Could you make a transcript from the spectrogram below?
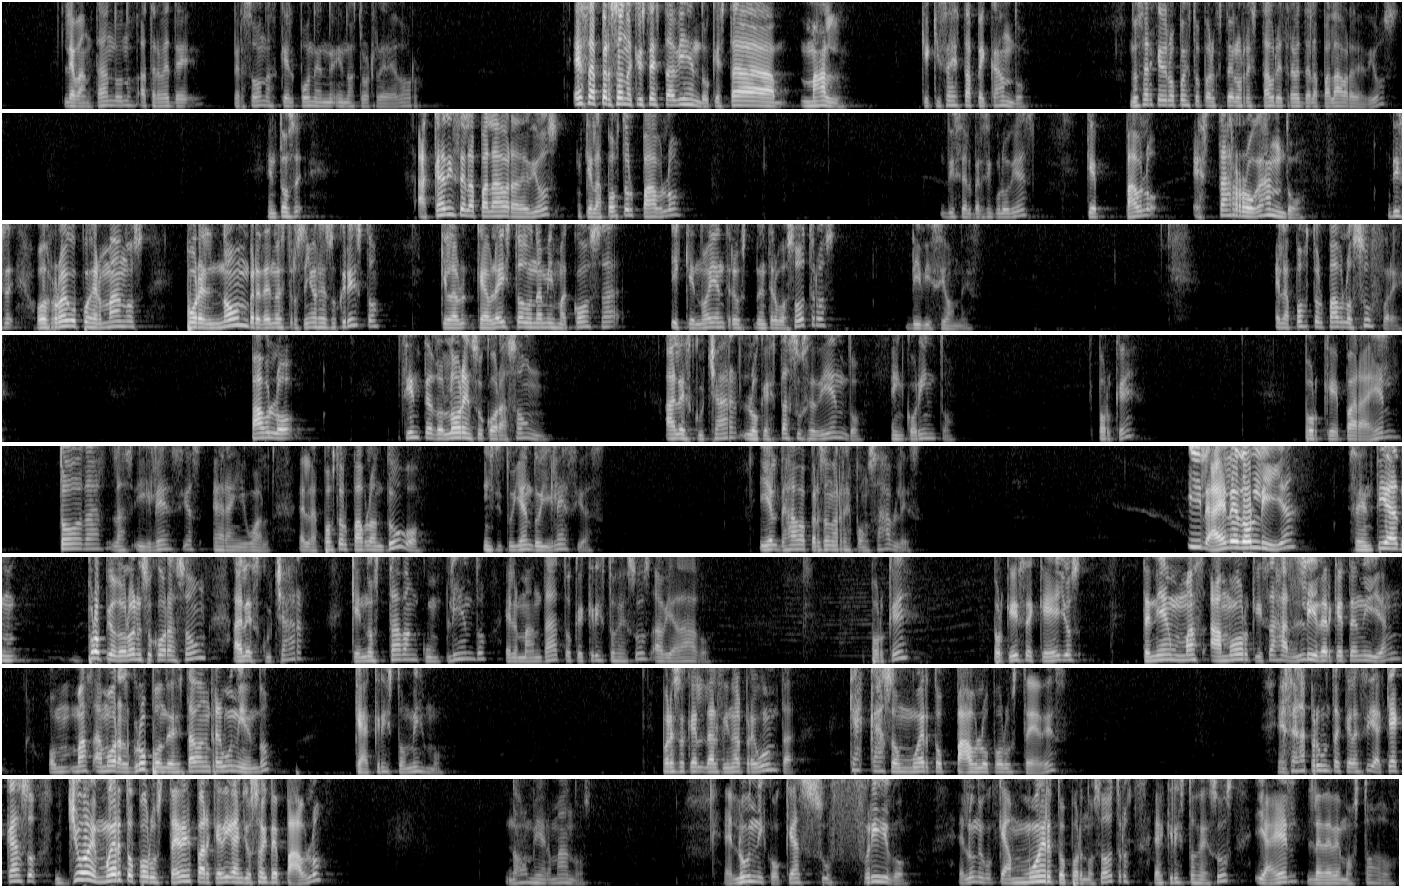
levantándonos a través de personas que Él pone en, nuestro alrededor. Esa persona que usted está viendo, que está mal, que quizás está pecando, ¿No será que Dios lo ha puesto para que usted lo restaure a través de la palabra de Dios? Entonces, acá dice la palabra de Dios que el apóstol Pablo, dice el versículo 10, que Pablo está rogando. Dice, os ruego pues hermanos, por el nombre de nuestro Señor Jesucristo, que, que habléis toda una misma cosa y que no haya entre, entre vosotros divisiones el apóstol Pablo sufre. Pablo siente dolor en su corazón al escuchar lo que está sucediendo en Corinto. ¿Por qué? Porque para él todas las iglesias eran igual. El apóstol Pablo anduvo instituyendo iglesias y él dejaba personas responsables. Y a él le dolía, se sentía propio dolor en su corazón al escuchar que no estaban cumpliendo el mandato que Cristo Jesús había dado. ¿Por qué? Porque dice que ellos tenían más amor quizás al líder que tenían, o más amor al grupo donde se estaban reuniendo, que a Cristo mismo. Por eso que él al final pregunta, ¿qué acaso ha muerto Pablo por ustedes? Esa es la pregunta que le hacía. ¿Qué acaso yo he muerto por ustedes para que digan yo soy de Pablo? No, mis hermanos. El único que ha sufrido, el único que ha muerto por nosotros es Cristo Jesús y a Él le debemos todo.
